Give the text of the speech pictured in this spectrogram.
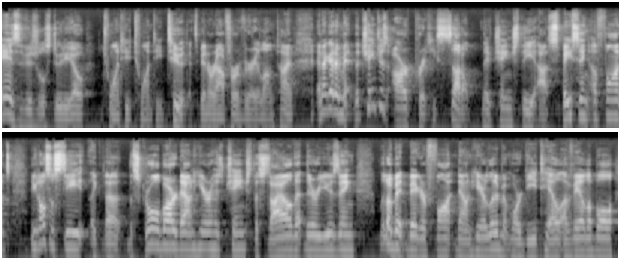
is Visual Studio 2022. That's been around for a very long time. And I gotta admit, the changes are pretty subtle. They've changed the uh, spacing of fonts. You can also see like the, the scroll bar down here has changed the style that they're using. A little bit bigger font down here, a little bit more detail available.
